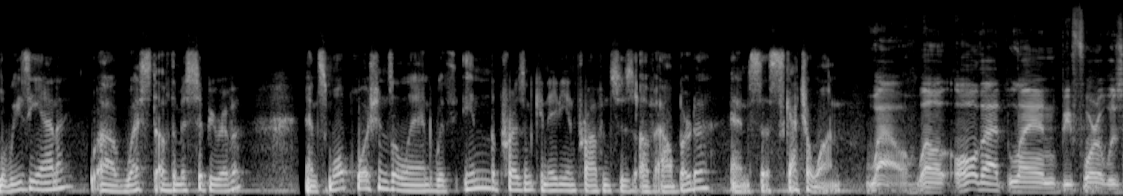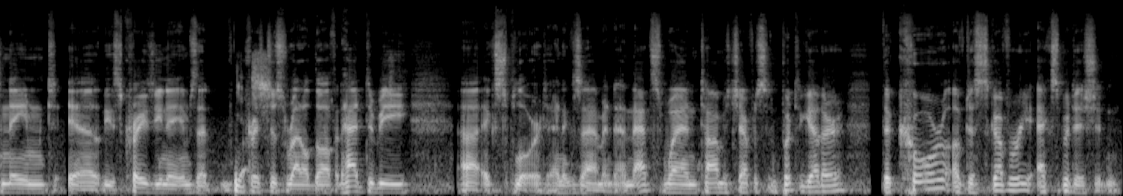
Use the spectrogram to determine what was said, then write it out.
Louisiana uh, west of the Mississippi River, and small portions of land within the present Canadian provinces of Alberta and Saskatchewan. Wow. Well, all that land before it was named uh, these crazy names that Yes. Chris just rattled off, it had to be uh, explored and examined. And that's when Thomas Jefferson put together the Corps of Discovery Expedition.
